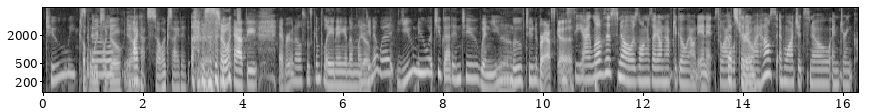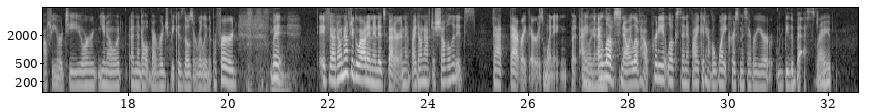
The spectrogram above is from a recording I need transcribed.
two weeks a Couple ago? weeks ago, yeah. I got so excited. I was so happy. Everyone else was complaining, and I'm like, Yep. you know what? You knew what you got into when you Yeah. moved to Nebraska. See, I love the snow as long as I don't have to go out in it. So I will sit true. in my house and watch it snow and drink coffee or tea or, you know, a, an adult beverage because those are really the preferred. But Mm. if I don't have to go out in it, it's better. And if I don't have to shovel it, it's that that right there is winning. But I, Oh, yeah. I love snow. I love how pretty it looks. And if I could have a white Christmas every year, it would be the best. right?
